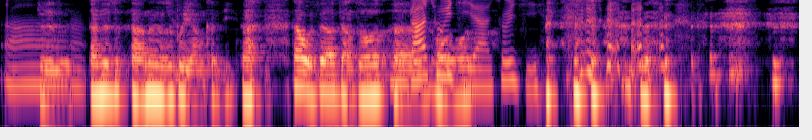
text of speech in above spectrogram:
啊。对对对，但就是啊，那个是不一样课题。那那我是要讲说，呃，刚刚出一集啊，出一集。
